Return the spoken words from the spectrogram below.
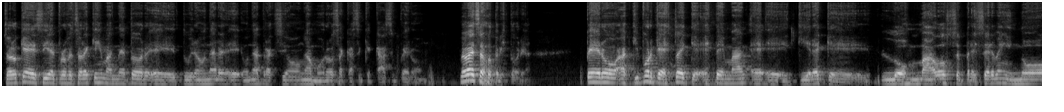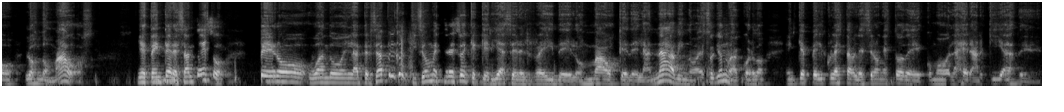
Solo que decía el profesor X y Magneto eh, tuvieron una, eh, una atracción amorosa, casi que casi, pero, pero esa es otra historia. Pero aquí porque esto de que este man eh, quiere que los magos se preserven y no los no magos. Y está interesante eso. Pero cuando en la tercera película quisieron meter eso de que quería ser el rey de los magos, que de la nave, no, eso yo no me acuerdo en qué película establecieron esto de como las jerarquías de,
